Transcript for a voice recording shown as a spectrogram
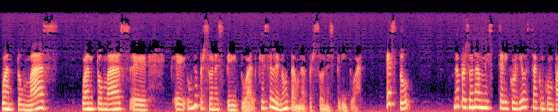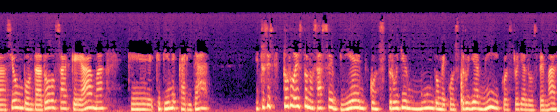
cuanto más, cuanto más eh, eh, una persona espiritual, ¿qué se le nota a una persona espiritual? Esto una persona misericordiosa, con compasión, bondadosa, que ama, que, tiene caridad. Entonces, todo esto nos hace bien, construye un mundo, me construye a mí, construye a los demás.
